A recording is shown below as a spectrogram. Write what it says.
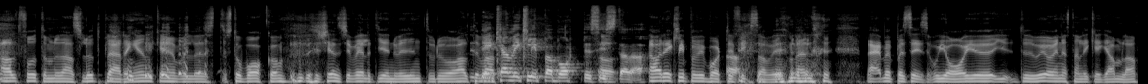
allt förutom den där slutplädringen kan jag väl st- stå bakom. Det känns ju väldigt genuint och du har alltid Det varit... kan vi klippa bort det sista va? Ja, det klipper vi bort, det fixar vi. Men, nej, men precis. Och jag är ju, du och jag är nästan lika gamla.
